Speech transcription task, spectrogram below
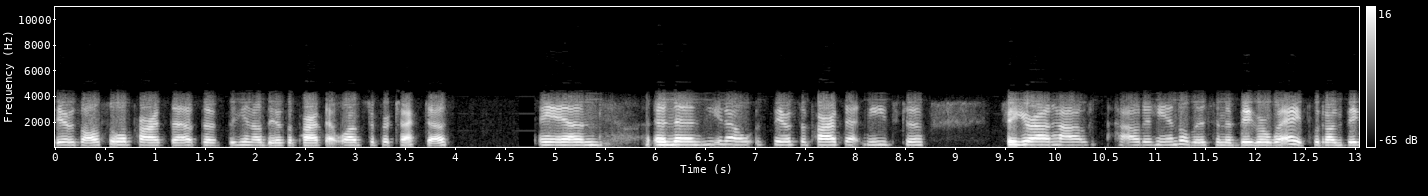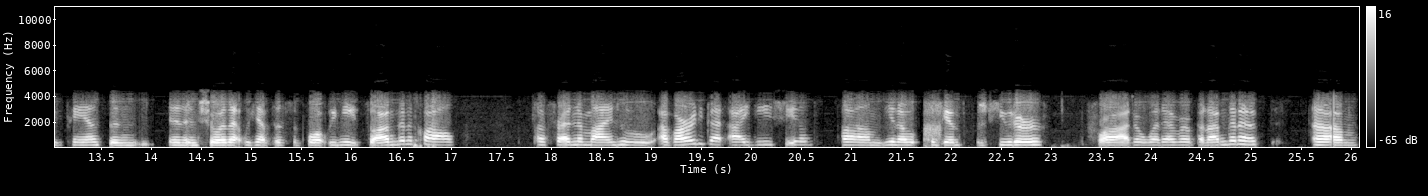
there's also a part that the you know there's a part that wants to protect us. And and then you know there's the part that needs to figure out how how to handle this in a bigger way put on big pants and and ensure that we have the support we need. So i'm going to call a friend of mine who i've already got id shield um you know against computer fraud or whatever but i'm going to um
